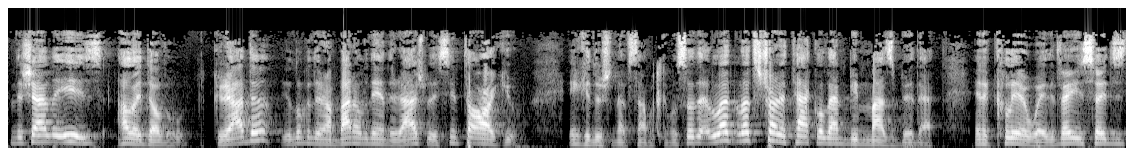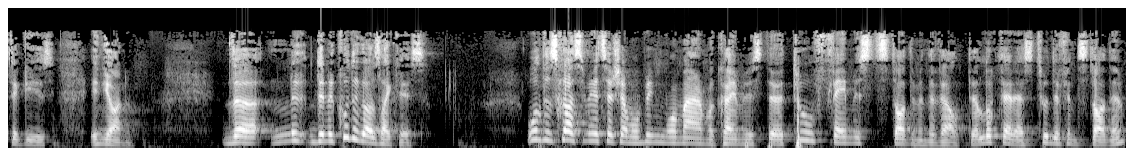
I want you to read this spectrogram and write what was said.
And the shala is haledavu. Grada, you look at the Ramban over there in the Rashba, they seem to argue. In Kedushin of Samachim. So that, let, let's try to tackle that and be masbir that in a clear way. The very scientific is in Yonim. The, the Nakuda goes like this. We'll discuss Mitzvah Hashem, we'll bring more Makaimis. There are two famous stadim in the Welt. They're looked at as two different stadim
